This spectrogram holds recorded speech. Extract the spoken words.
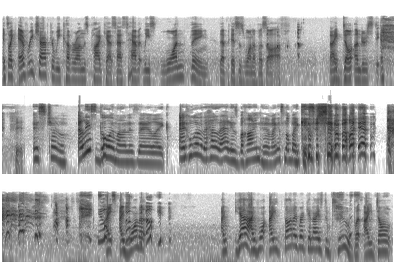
it's like every chapter we cover on this podcast has to have at least one thing that pisses one of us off i don't understand it It's true. At least Goemon is there, like, and whoever the hell that is behind him. I guess nobody gives a shit about him. I- I wanna- familiar. i yeah i want i thought i recognized him too but i don't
